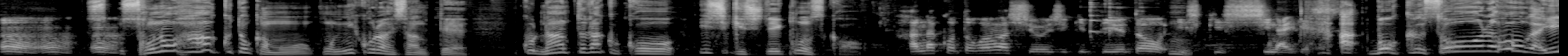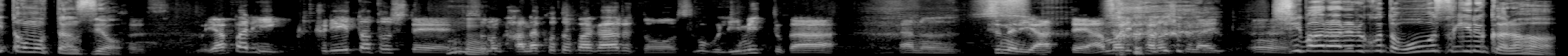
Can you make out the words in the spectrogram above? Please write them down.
うんうんうん。そその把握とかもこのニコライさんってこれなんとなくこう意識していくんですか？花言葉は正直っていうとうん。意識しないです。あ僕その方がいいと思ったんです。よやっぱりクリエイターとしてうん。その花言葉があるとすごくリミットがあの常にあってあんまり楽しくない。うん。縛られること多すぎるから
